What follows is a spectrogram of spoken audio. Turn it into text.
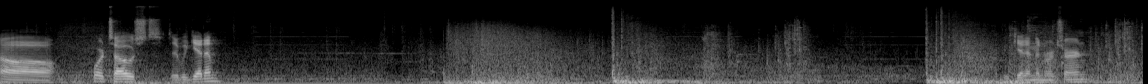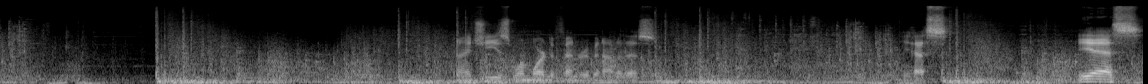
Oh, poor Toast. Did we get him? Did we get him in return? Can I cheese one more defend ribbon out of this? Yes. Yes.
